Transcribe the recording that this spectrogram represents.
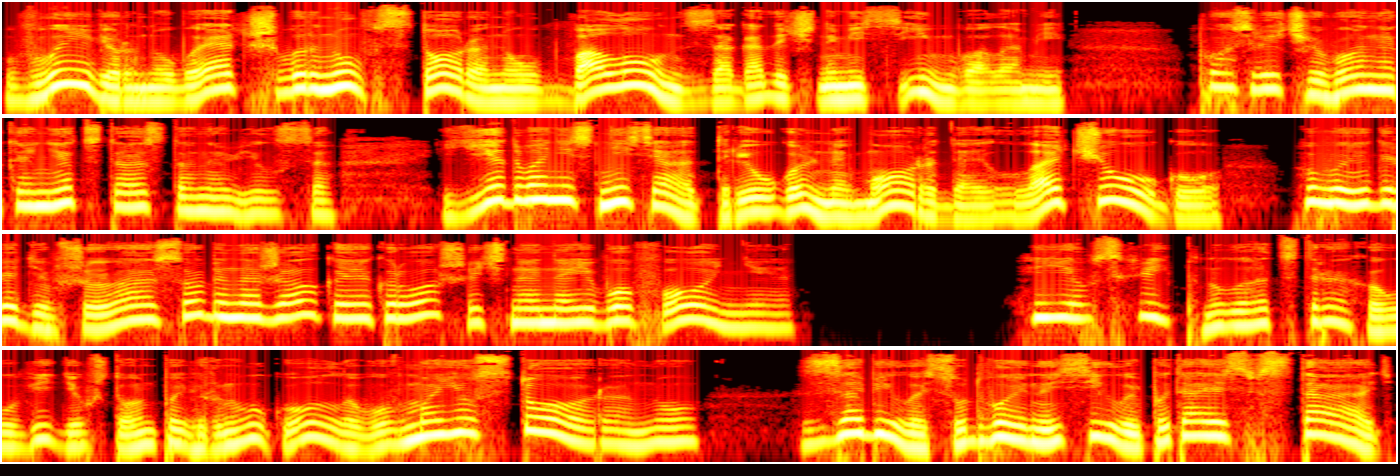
вывернув и отшвырнув в сторону валун с загадочными символами, после чего наконец-то остановился, едва не снеся треугольной мордой лачугу, выглядевшую особенно жалкой и крошечной на его фоне. Я всхлипнула от страха, увидев, что он повернул голову в мою сторону — забилась с удвоенной силой, пытаясь встать,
